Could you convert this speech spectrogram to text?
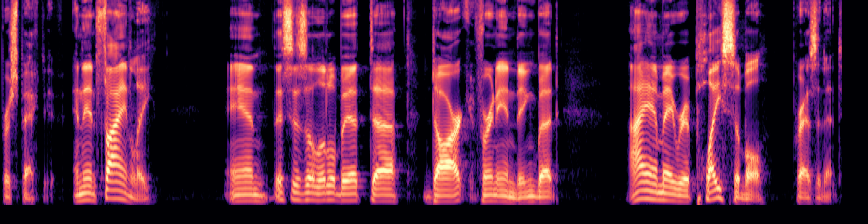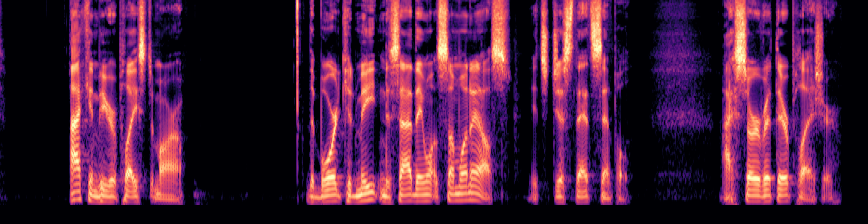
perspective. And then finally, and this is a little bit uh, dark for an ending, but I am a replaceable president. I can be replaced tomorrow. The board could meet and decide they want someone else. It's just that simple. I serve at their pleasure.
